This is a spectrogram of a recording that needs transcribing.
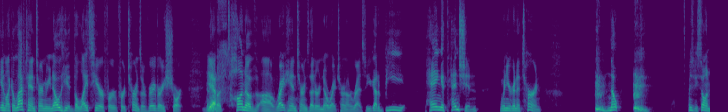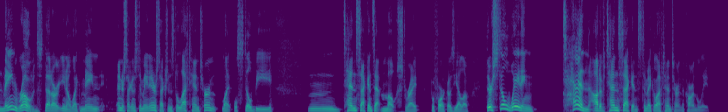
In like a left hand turn, we know the, the lights here for for turns are very very short. And they yeah. have a ton of uh, right hand turns that are no right turn on red. So you got to be paying attention when you're going to turn. nope. Excuse me. So on main roads that are, you know, like main intersections to main intersections, the left hand turn light will still be mm, 10 seconds at most, right? Before it goes yellow. They're still waiting 10 out of 10 seconds to make a left hand turn, the car in the lead.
